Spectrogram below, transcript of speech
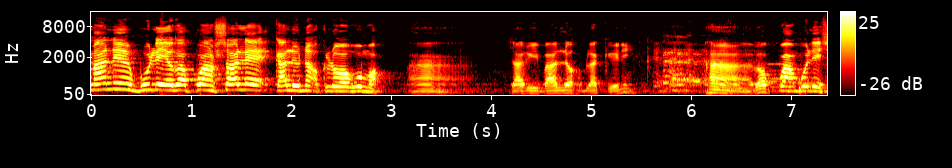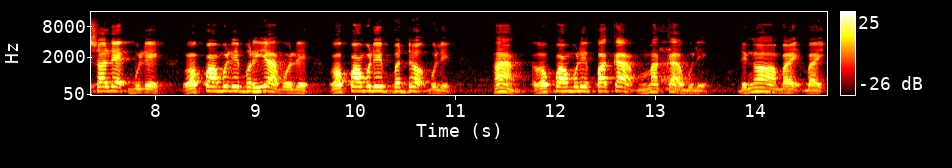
mana boleh orang puan solat kalau nak keluar rumah? Ha, cari balah belaka ni. Ha, orang boleh solat boleh. Orang boleh berhias boleh. Orang boleh bedok boleh. Ha, orang boleh pakai makan boleh. Dengar baik-baik.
